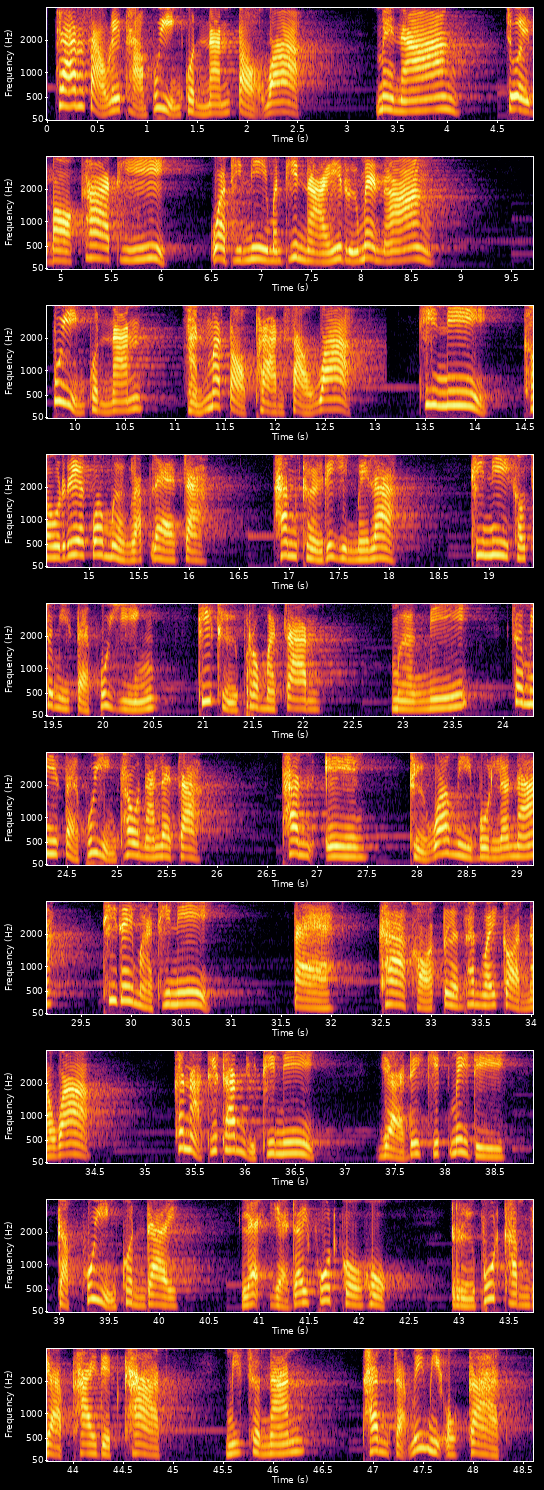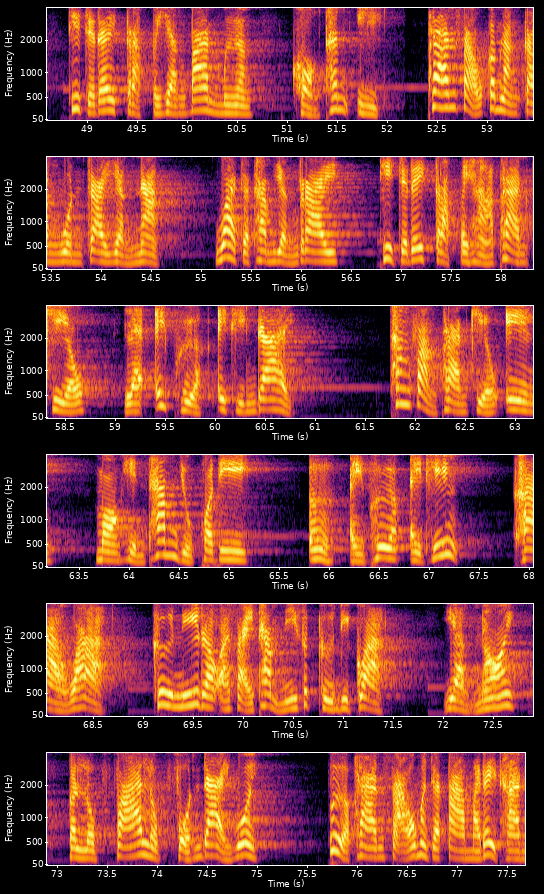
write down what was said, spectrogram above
พรานสาวเลยถามผู้หญิงคนนั้นต่อว่า แม่นาง ช่วยบอกข้าที ว่าที่นี่มันที่ไหนหรือแม่นาง ผู้หญิงคนนั้นหันมาตอบพรานสาวว่า ที่นี่เขาเรียกว่าเมืองลับแลจ้ะ ท่านเคยได้ยินไหมล่ะ ที่นี่เขาจะมีแต่ผู้หญิงที่ถือพรหมจรรย์ เมืองนี้จะมีแต่ผู้หญิงเท่านั้นแหละจ้ะ ท่านเองถือว่ามีบุญแล้วนะ ที่ได้มาที่นี่ แต่ข้าขอเตือนท่านไว้ก่อนนะว่า ขณะที่ท่านอยู่ที่นี่ อย่าได้คิดไม่ดีกับผู้หญิงคนใด และอย่าได้พูดโกหก หรือพูดคำหยาบคายเด็ดขาด มิฉะนั้น ท่านจะไม่มีโอกาส ที่จะได้กลับไปยังบ้านเมืองของท่านอีก พรานเสากำลังกังวลใจอย่างหนัก ว่าจะทำอย่างไร ที่จะได้กลับไปหาพรานเขียว และไอ้เผือกไอ้ทิ้งได้ทางฝั่งพรานเขียวเอง มองเห็นถ้ำอยู่พอดี เออ ไอ้เพือกไอ้ทิ้งข้าว่า คืนนี้เราอาศัยถ้ำนี้สักคืนดีกว่า อย่างน้อยก็หลบฟ้าหลบฝนได้เว้ย เพื่อพรานเสามันจะตามมาได้ทัน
